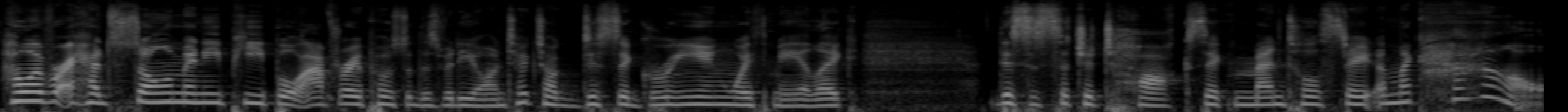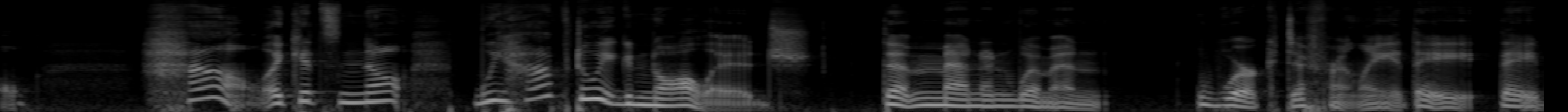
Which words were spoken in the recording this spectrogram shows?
However, I had so many people after I posted this video on TikTok disagreeing with me, like this is such a toxic mental state. I'm like, how? How? Like it's no we have to acknowledge that men and women work differently. They they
